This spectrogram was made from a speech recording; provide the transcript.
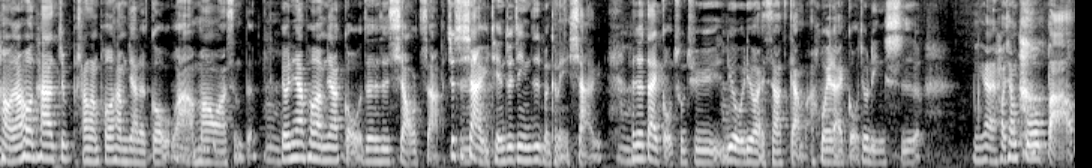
好，然后他就常常 po 他们家的狗啊、猫啊什么的。有一天他 po 他们家狗，我真的是笑炸。就是下雨天，最近日本可能也下雨，他就带狗出去遛一遛，还是要干嘛？回来狗就淋湿了。你看，好像拖把、哦，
